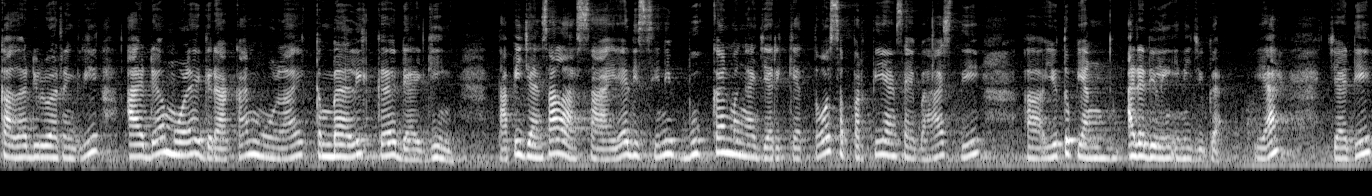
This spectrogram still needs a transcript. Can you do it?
Kalau di luar negeri ada mulai gerakan mulai kembali ke daging tapi jangan salah, saya di sini bukan mengajari keto seperti yang saya bahas di uh, YouTube yang ada di link ini juga, ya. Jadi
